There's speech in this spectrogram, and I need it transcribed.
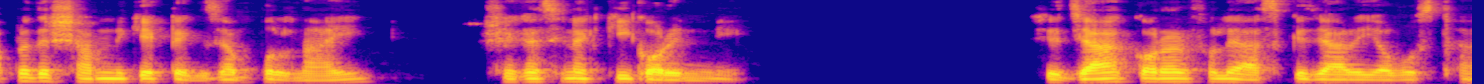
আপনাদের সামনে কি একটা এক্সাম্পল নাই? শেখ হাসিনা কি করেননি? সে যা করার ফলে আজকে যার এই অবস্থা,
